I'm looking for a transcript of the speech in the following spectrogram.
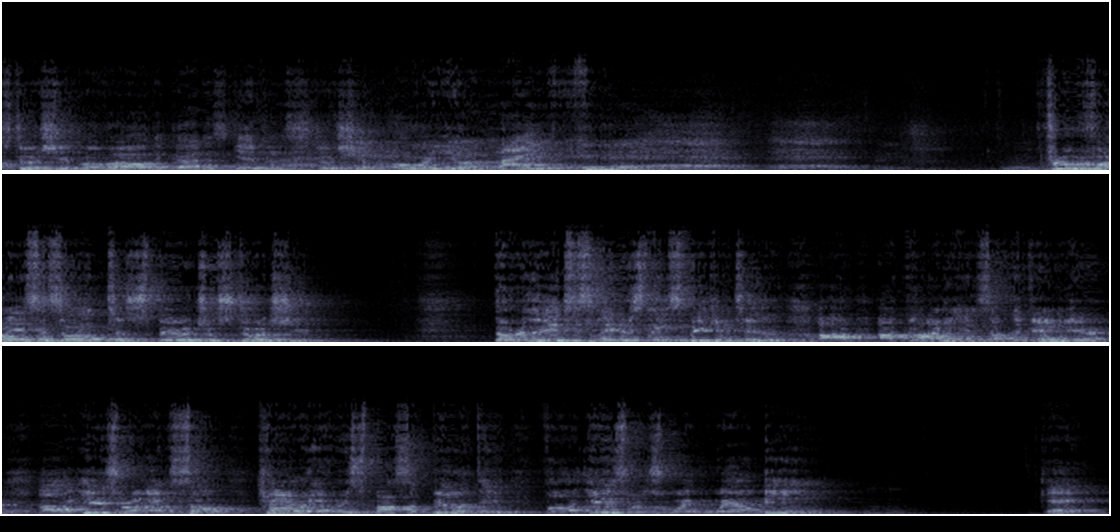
Stewardship over all that God has given, stewardship over your life. Fruitfulness is linked to spiritual stewardship. The religious leaders they're speaking to are, are guardians of the vineyard, uh, Israel, and so carry a responsibility for Israel's well being. Okay?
